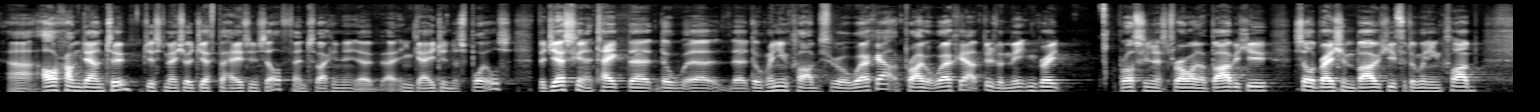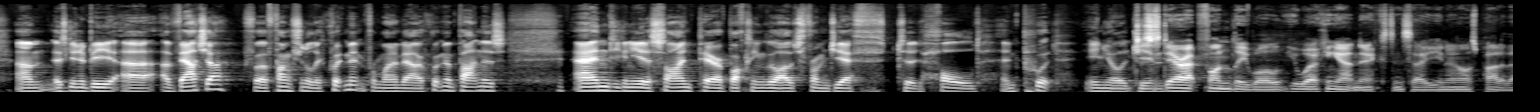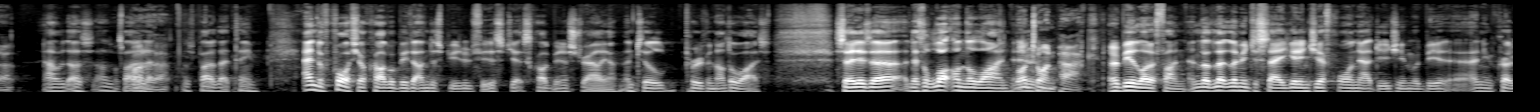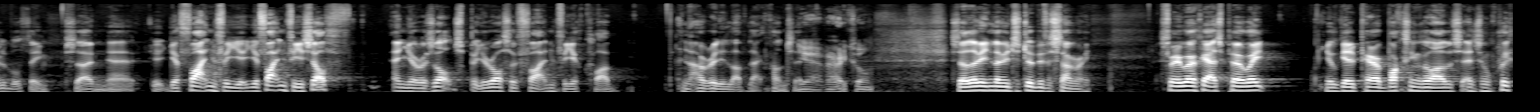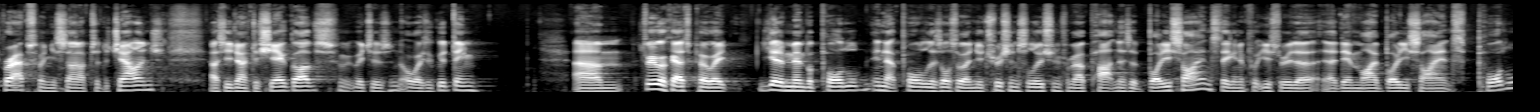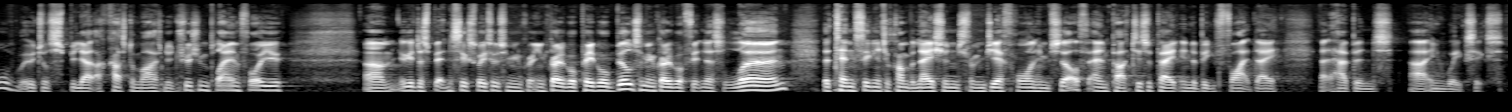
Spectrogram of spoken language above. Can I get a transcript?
Uh, I'll come down too, just to make sure Jeff behaves himself, and so I can uh, uh, engage in the spoils. But Jeff's going to take the the, uh, the the winning club through a workout, a private workout, bit of a meet and greet. We're also going to throw on a barbecue celebration barbecue for the winning club. Um, there's going to be a, a voucher for functional equipment from one of our equipment partners, and you're going to get a signed pair of boxing gloves from Jeff to hold and put in your gym. Just stare at fondly while you're working out next and say, you know, I was part of that. I was, I was, I was was part, of that. I was part of that team. And of course, your club will be the undisputed fittest Jetts club in Australia until proven otherwise. So there's a there's a lot on the line. A lot to unpack. It'll be a lot of fun. And let, let, let me just say, getting Jeff Horn out to your gym would be a, an incredible thing. So uh, you- you're fighting for your, you're fighting for yourself and your results, but you're also fighting for your club. And I really love that concept. Yeah, very cool. So let me let me just do a bit of a summary. Three workouts per week. You'll get a pair of boxing gloves and some quick wraps when you sign up to the challenge, uh, so you don't have to share gloves, which is always a good thing. Um, three workouts per week. You get a member portal. In that portal, there's also a nutrition solution from our partners at Body Science. They're going to put you through the uh, their My Body Science portal, which will spit out a customized nutrition plan for you. Um, you get to spend six weeks with some incre- incredible people, build some incredible fitness, learn the 10 signature combinations from Jeff Horn himself, and participate in the big fight day that happens uh, in week six.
